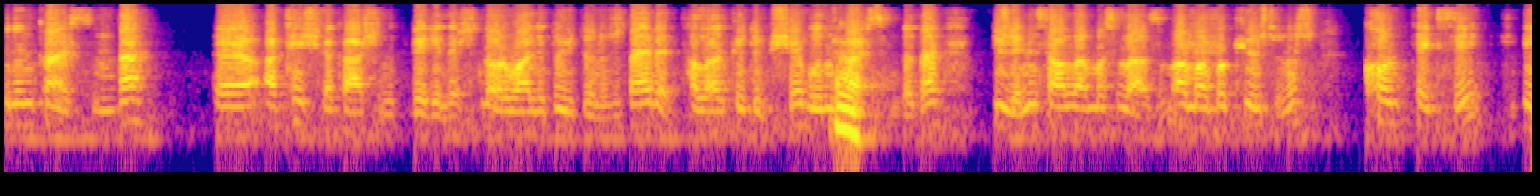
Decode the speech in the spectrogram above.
bunun karşısında e, ateşle karşılık verilir. Normalde duyduğunuzda evet talan kötü bir şey. Bunun Evet. karşısında da düzenin sağlanması lazım. Ama bakıyorsunuz konteksi e,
